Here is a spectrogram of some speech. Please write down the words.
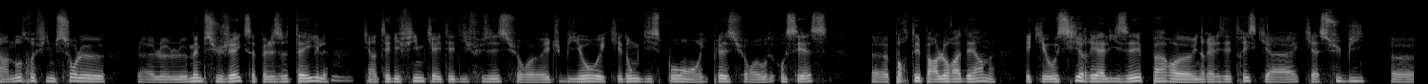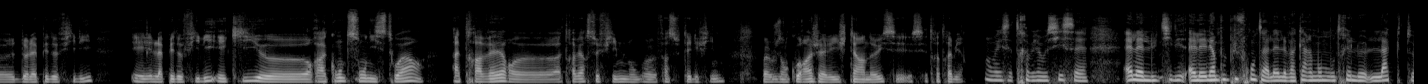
un autre film sur le, le, même sujet qui s'appelle The Tale, qui est un téléfilm qui a été diffusé sur HBO euh, et qui est donc dispo en replay sur OCS, euh, porté par Laura Dern et qui est aussi réalisé par euh, une réalisatrice qui a, qui a subi de la pédophilie et la pédophilie et qui raconte son histoire à travers, euh, à travers ce film, donc, euh, enfin ce téléfilm. je vous encourage à aller y jeter un œil, c'est très très bien. Oui, c'est très bien aussi. C'est elle, elle utilise, elle est un peu plus frontale. Elle va carrément montrer l'acte,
